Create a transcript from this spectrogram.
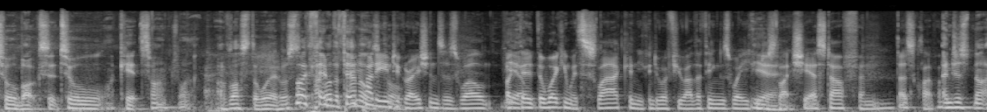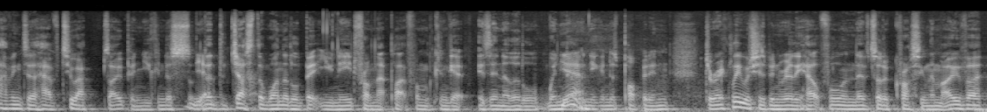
toolbox, tool kits. So? I've lost the word. What's like the, third, the third party called? integrations as well. Like Yeah. they're, they're working with Slack, and you can do a few other things where you can just like share stuff, and that's clever. and just not having to have two apps open, you can just Yeah. the, just the one little bit you need from that platform can get is in a little window, Yeah. and you can just pop it in directly, which has been really helpful. And they're sort of crossing them over.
